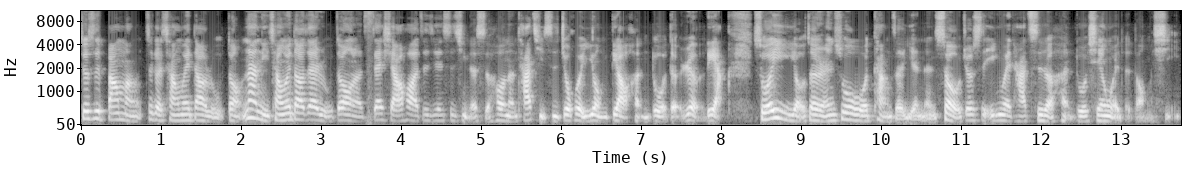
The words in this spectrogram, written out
就是帮忙这个肠胃道蠕动，那你肠胃道在蠕动了，在消化这件事情的时候呢，它其实就会用掉很多的热量。所以有的人说我躺着也能瘦，就是因为他吃了很多纤维的东西。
